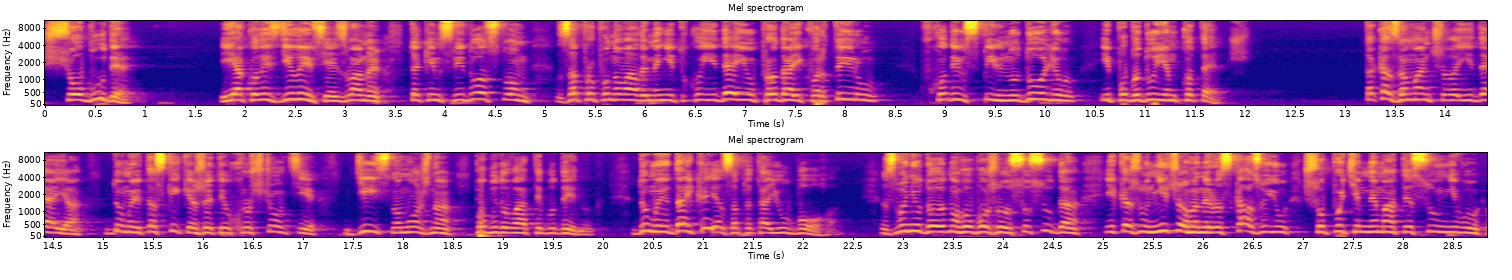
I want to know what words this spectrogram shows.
Що буде. І я колись ділився із вами таким свідоцтвом, запропонували мені таку ідею: продай квартиру, входи в спільну долю і побудуємо котедж. Така заманчива ідея. Думаю, та скільки жити в Хрущовці дійсно можна побудувати будинок. Думаю, дай-ка я запитаю у Бога. Дзвоню до одного Божого сосуда і кажу, нічого не розказую, щоб потім не мати сумніву.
